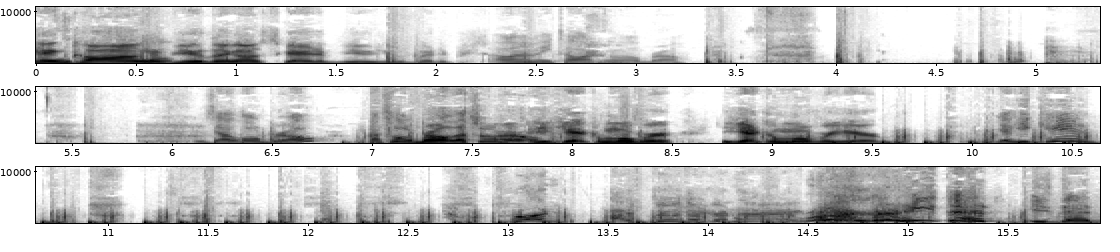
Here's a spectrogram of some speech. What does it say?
King Kong, Yo. if you think I'm scared of you, you better be. Oh, let me talk, little bro. Is that little bro? That's little bro. That's little Uh, bro. he can't come over. He can't come over here. Yeah, he can. Run! I threw the grenade. Run! He's dead. He's dead.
